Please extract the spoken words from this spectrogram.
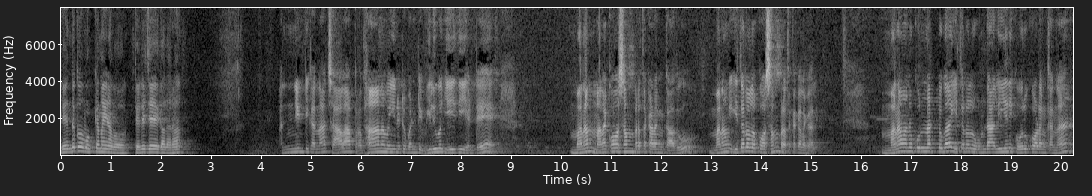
ఎందుకు ముఖ్యమైనవో తెలియజేయగలరా? అన్నింటికన్నా చాలా ప్రధానమైనటువంటి విలువ ఏది అంటే మనం మన కోసం బ్రతకడం కాదు మనం ఇతరుల కోసం బ్రతకగలగాలి. మనం అనుకున్నట్టుగా ఇతరులు ఉండాలి అని కోరుకోవడం కన్నా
